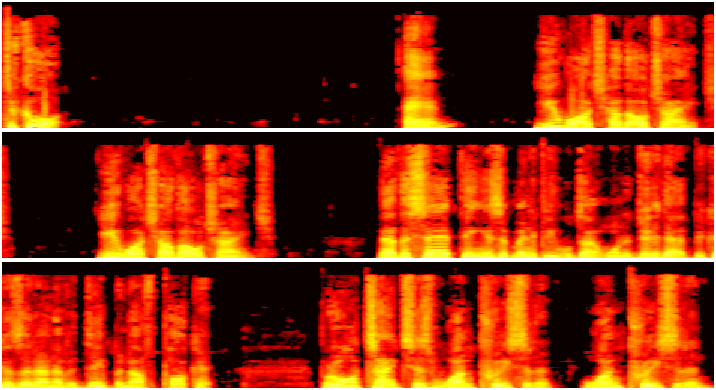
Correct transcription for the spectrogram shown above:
to court. And You watch how they'll change. You watch how they'll change. Now, the sad thing is that many people don't want to do that because they don't have a deep enough pocket. But all it takes is one precedent, one precedent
